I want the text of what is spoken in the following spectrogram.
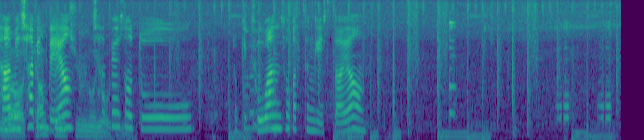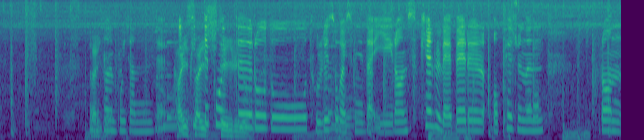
다음에 샵인데요. 샵에서도 이렇게 교환소 같은 게 있어요. 여기서는 보이지 않는데 이 PT. 포인트로도 돌릴 수가 있습니다. 이런 스킬 레벨을 업해주는 그런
